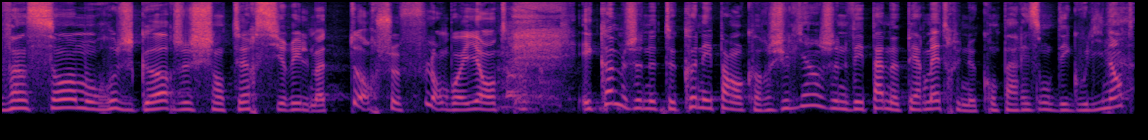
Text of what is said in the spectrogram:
Vincent, mon rouge-gorge chanteur, Cyril, ma torche flamboyante. Et comme je ne te connais pas encore, Julien, je ne vais pas me permettre une comparaison dégoulinante,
